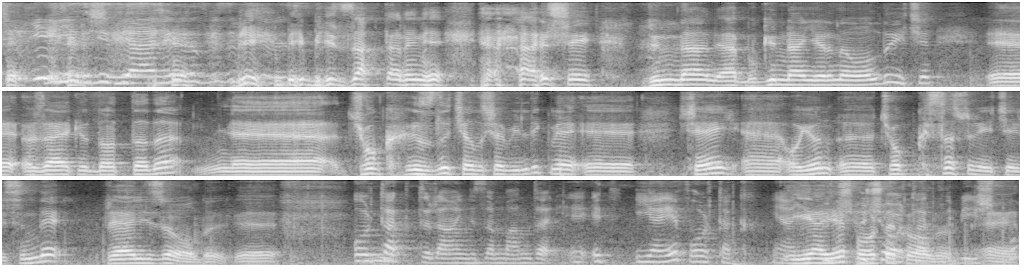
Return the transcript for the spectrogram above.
Türkiye'liyiz biz yani. Hız bizim bi- işimiz. bi- biz zaten hani her şey dünden yani bugünden yarına olduğu için e, özellikle Dot'ta da e, çok hızlı çalışabildik ve e, şey e, oyun e, çok kısa süre içerisinde realize oldu. E, Ortaktır aynı zamanda. E, EIF ortak. Yani EIF üç, üç ortak ortaklı oldu. bir iş evet.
